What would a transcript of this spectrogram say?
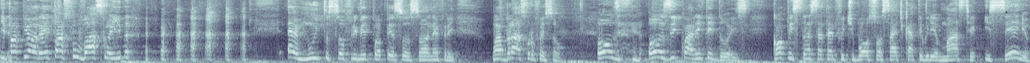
E pra piorar, ele torce pro Vasco ainda. é muito sofrimento pra uma pessoa só, né, Frei? Um abraço, professor. 11 11:42. Copa Instância Satélite Futebol Society categoria Master e Sênior.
